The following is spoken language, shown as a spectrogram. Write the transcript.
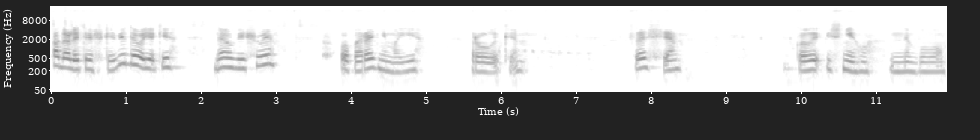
А далі трішки відео, які не увійшли в попередні мої ролики. Це ще коли і снігу не було.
